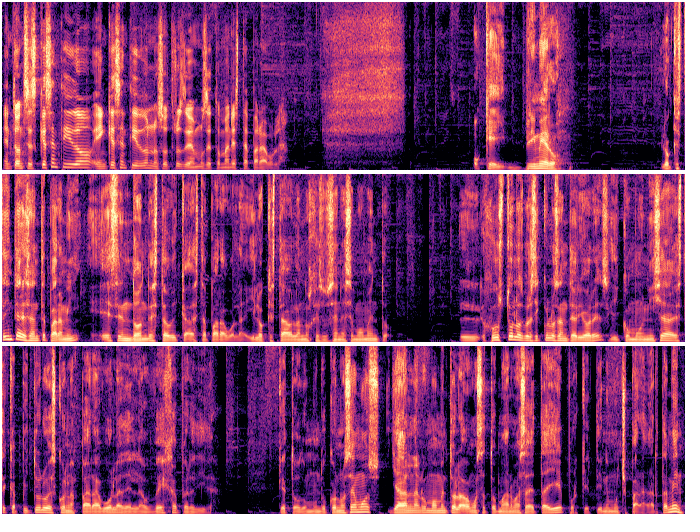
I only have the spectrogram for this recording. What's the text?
Entonces, ¿qué sentido, en qué sentido nosotros debemos de tomar esta parábola? Ok, primero, lo que está interesante para mí es en dónde está ubicada esta parábola y lo que está hablando Jesús en ese momento. Justo los versículos anteriores, y como inicia este capítulo, es con la parábola de la oveja perdida, que todo mundo conocemos. Ya en algún momento la vamos a tomar más a detalle porque tiene mucho para dar también.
